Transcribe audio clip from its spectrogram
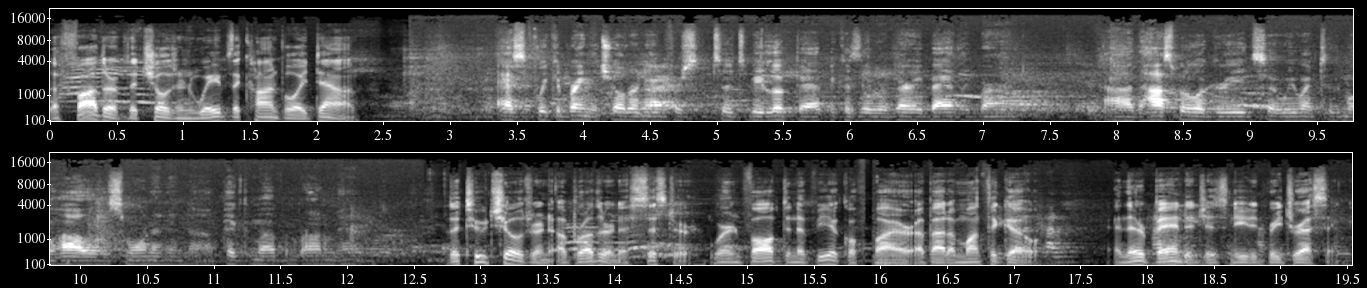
the father of the children waved the convoy down. Asked if we could bring the children in for, to, to be looked at because they were very badly burned. Uh, the hospital agreed, so we went to the Muhalla this morning and uh, picked them up and brought them here. The two children, a brother and a sister, were involved in a vehicle fire about a month ago, and their bandages needed redressing.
